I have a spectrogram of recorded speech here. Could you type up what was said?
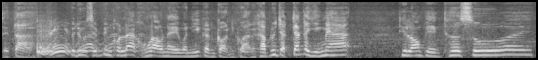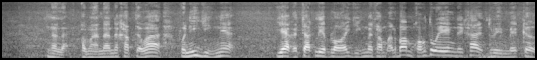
สายตาไปดูศิลปินคนแรกของเราในวันนี้กันก่อนดีกว่านะครับ รู้จักแจ็คกับหญิงไหมฮะ ที่ร้องเพลงเธอสวยนั่นแหละประมาณนั้นนะครับ แต่ว่าวันนี้หญิงเนี่ย แยกกับแจ็คเรียบร้อยหญิงมาทำอัลบั้มของตัวเองในค่าย Dream Maker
